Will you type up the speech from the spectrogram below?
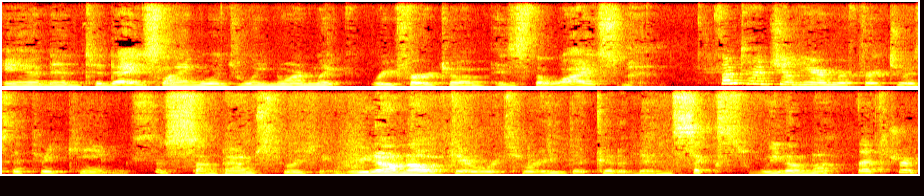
And in today's language, we normally refer to them as the wise men. Sometimes you'll hear them referred to as the three kings. Sometimes three. We don't know if there were three. There could have been six. We don't know. That's true.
